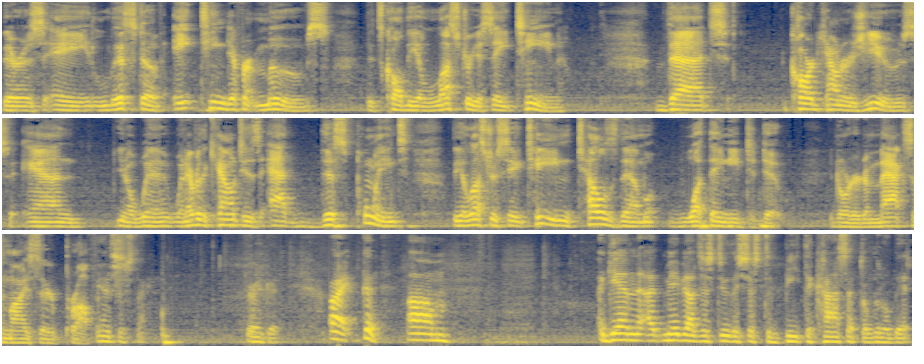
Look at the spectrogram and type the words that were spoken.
there is a list of 18 different moves. It's called the illustrious 18 that card counters use, and you know, when whenever the count is at this point, the illustrious 18 tells them what they need to do in order to maximize their profits. Interesting. Very good. All right, good. Um, again, uh, maybe I'll just do this just to beat the concept a little bit.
